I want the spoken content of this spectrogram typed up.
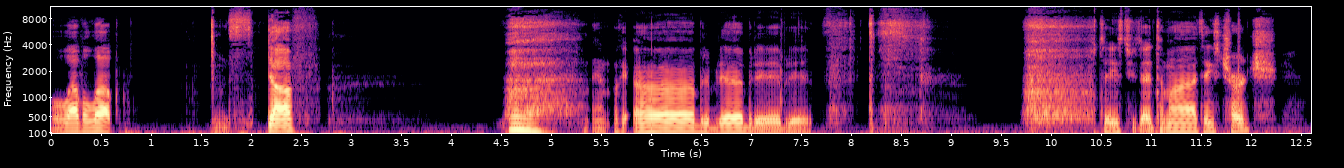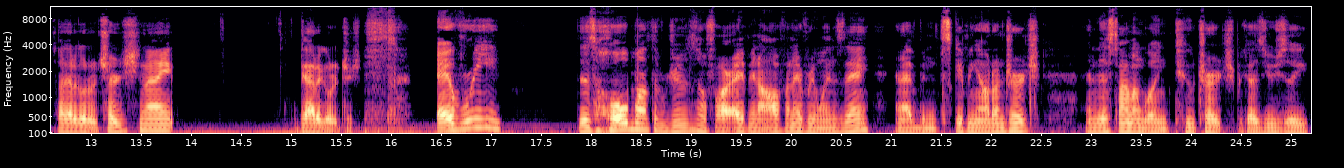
level up, and stuff. Man, okay. Uh, blah, blah, blah, blah. today's Tuesday. Tomorrow today's church, so I gotta go to church tonight. Gotta go to church. Every this whole month of June so far, I've been off on every Wednesday, and I've been skipping out on church. And this time, I'm going to church because usually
